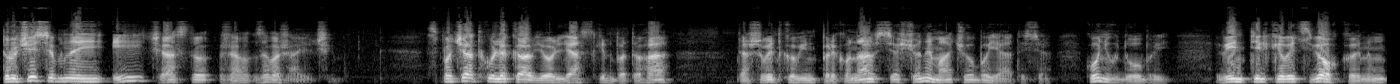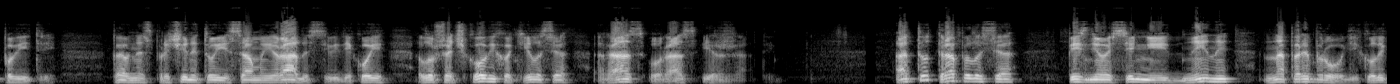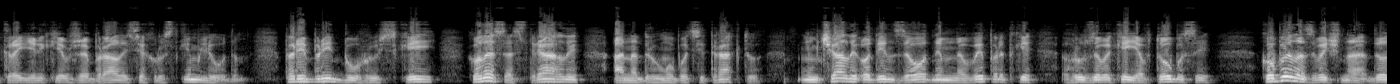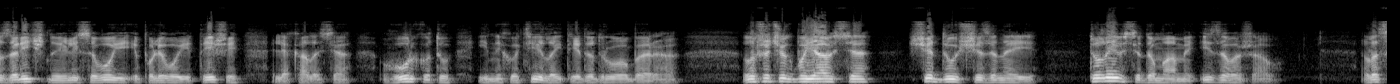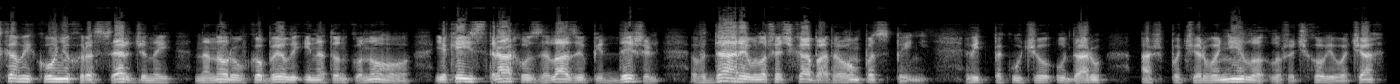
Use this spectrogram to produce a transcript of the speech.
тручись об неї і часто жав заважаючи. Спочатку лякав його ляскіт батога, та швидко він переконався, що нема чого боятися. Конюх добрий. Він тільки вицвьохкає ньому повітрі, певне, з причини тої самої радості, від якої Лошачкові хотілося раз у раз іржати. А то трапилося пізньоосінньої днини на переброді, коли країльки вже бралися хрустким людом. Перебрід був грузький, колеса стрягли, а на другому боці тракту мчали один за одним на випередки грузовики й автобуси. Кобила, звична до зарічної лісової і польової тиші, лякалася гуркоту і не хотіла йти до другого берега. Лошачок боявся ще дужче за неї, тулився до мами і заважав. Ласкавий конюх, розсерджений на нору в кобили і на тонконогого, який з страху залазив під дишель, вдарив лошачка батагом по спині. Від пекучого удару аж почервоніло лошачкові в очах.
